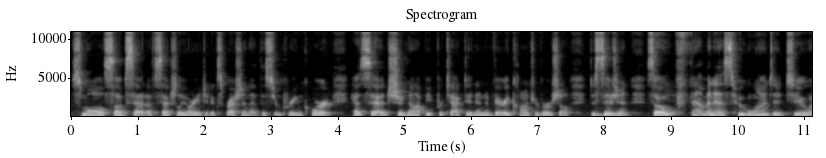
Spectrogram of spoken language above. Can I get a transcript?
small subset of sexually oriented expression that the Supreme Court has said should not be protected, in a very controversial decision. Mm-hmm. So so feminists who wanted to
